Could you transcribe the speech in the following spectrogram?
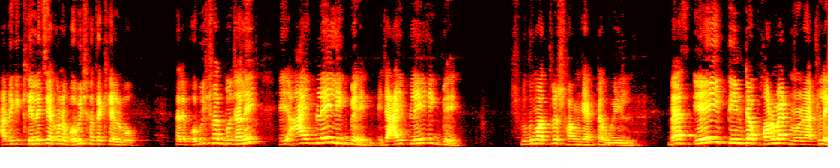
আমি কি খেলেছি এখনও? ভবিষ্যতে খেলব। তাহলে ভবিষ্যৎ বোঝালেই এই আই প্লেই লিখবে। এই যে আই প্লেই লিখবে। শুধুমাত্র সঙ্গে একটা উইল ব্যাস, এই তিনটা ফরম্যাট মনে রাখলে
